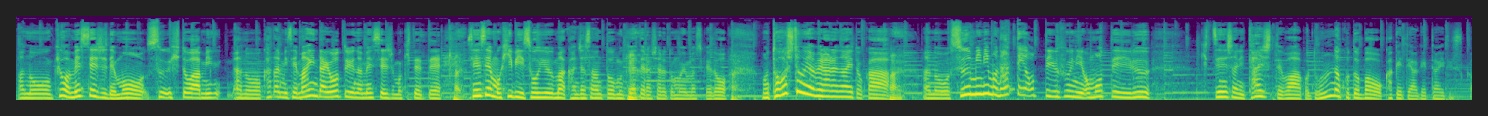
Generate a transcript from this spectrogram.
あの今日はメッセージでも吸う人はみあの肩身狭いんだよというようなメッセージも来てて、はい、先生も日々そういう、まあ、患者さんと向き合ってらっしゃると思いますけど、はい、もうどうしてもやめられないとか、はい、あの数ミにもなってよっていうふうに思っている喫煙者に対してはどんな言葉をかけてあげたいですか？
